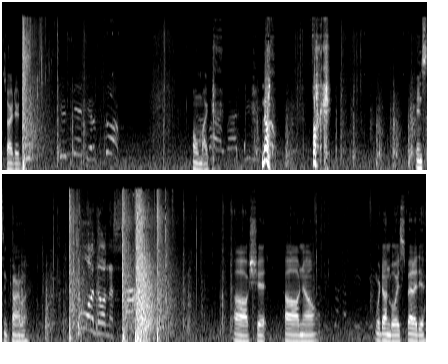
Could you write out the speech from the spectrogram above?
Sorry, dude. Oh my god. No! Fuck! Instant karma. Oh shit. Oh no. We're done, boys. Bad idea.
